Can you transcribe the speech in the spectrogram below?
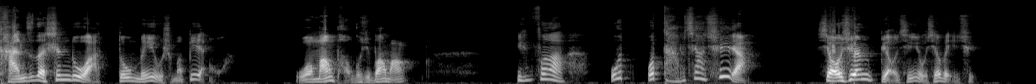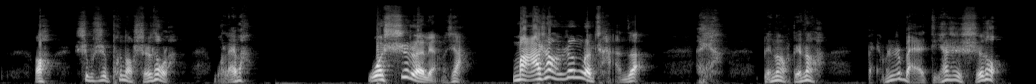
铲子的深度啊都没有什么变化。我忙跑过去帮忙。云峰啊，我我打不下去呀。小轩表情有些委屈。哦，是不是碰到石头了？我来吧。我试了两下，马上扔了铲子。哎呀，别弄了，别弄了，百分之百底下是石头。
